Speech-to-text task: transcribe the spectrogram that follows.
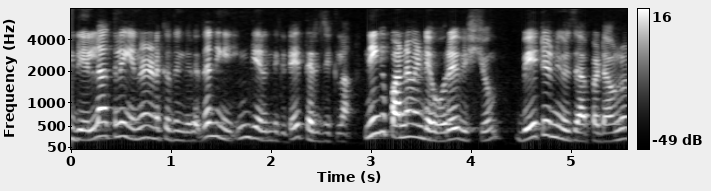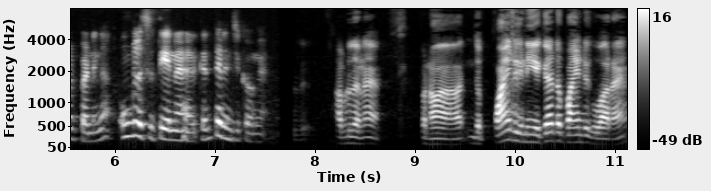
இது எல்லாத்துலயும் என்ன நடக்குதுங்கிறத நீங்க இங்க இருந்துகிட்டே தெரிஞ்சுக்கலாம். நீங்க பண்ண வேண்டிய ஒரே விஷயம் வேட்டு நியூஸ் ஆப்பை டவுன்லோட் பண்ணுங்க. உங்களை சுத்தி என்ன நடக்குன்னு தெரிஞ்சுக்கோங்க. அப்படிதானே? இப்போ நான் இந்த பாயிண்ட்டுக்கு நீங்கள் கேட்ட பாயிண்ட்டுக்கு வரேன்.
